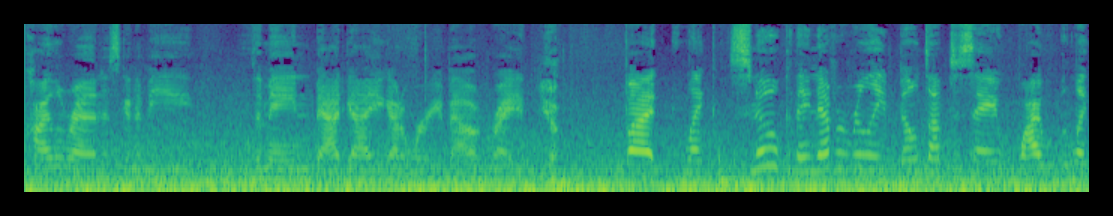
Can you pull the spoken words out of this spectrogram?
Kylo Ren is going to be the main bad guy you got to worry about, right? Yep. But like Snoke, they never really built up to say why. Like,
